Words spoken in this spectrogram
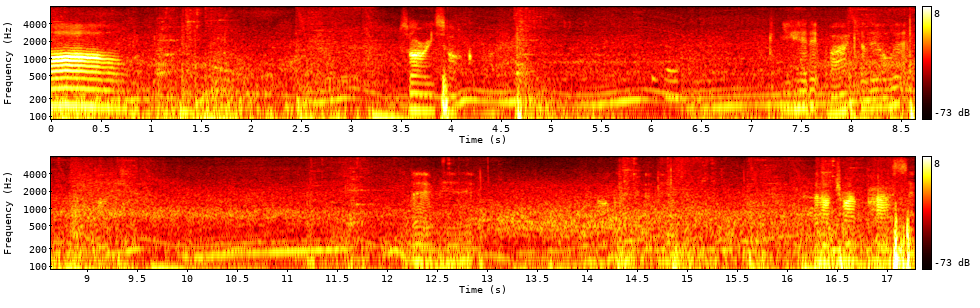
Oh. Sorry, Sock. Can you hit it back a little bit? Let him hit it. And I'll try and pass it.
